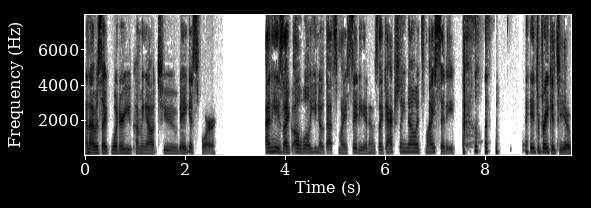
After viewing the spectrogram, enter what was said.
And I was like, What are you coming out to Vegas for? And he's like, Oh, well, you know, that's my city. And I was like, Actually, no, it's my city. I hate to break it to you.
